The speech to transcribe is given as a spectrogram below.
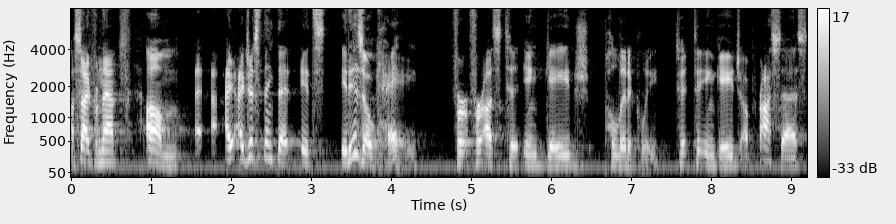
aside from that, um, I, I just think that it's it is okay for, for us to engage politically, to, to engage a process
